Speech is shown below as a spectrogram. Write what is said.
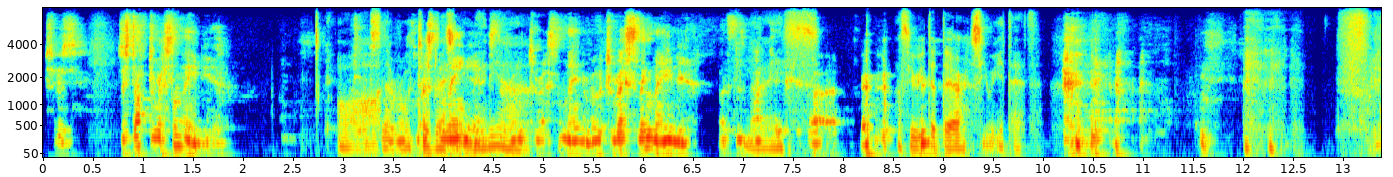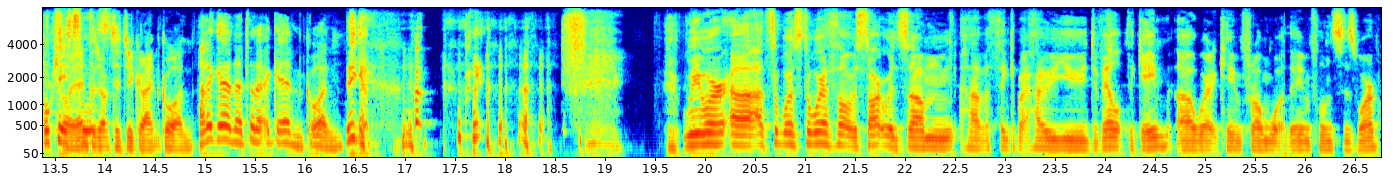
which is just after WrestleMania. Oh, It's the road to It's the road WrestleMania. to WrestleMania. Road to Wrestling Mania. This is Nice. I see what you did there. I see what you did. Okay, Sorry, I so it's- interrupted you, Grant. Go on. And again, I did it again. Go on. We were uh, so, so where I thought I would start was um, have a think about how you developed the game, uh, where it came from, what the influences were,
